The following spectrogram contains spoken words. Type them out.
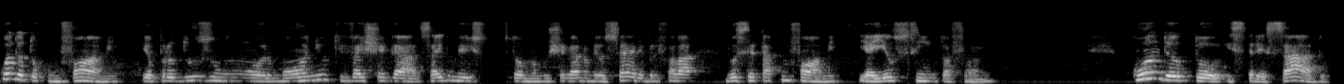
Quando eu estou com fome, eu produzo um hormônio que vai chegar, sair do meu estômago, chegar no meu cérebro e falar: você está com fome. E aí eu sinto a fome. Quando eu estou estressado,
